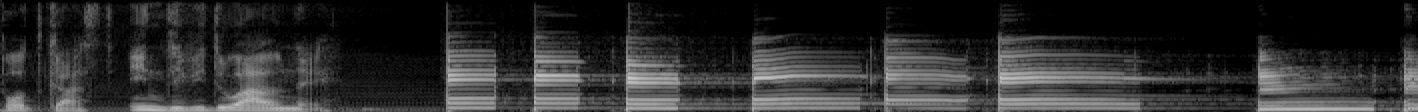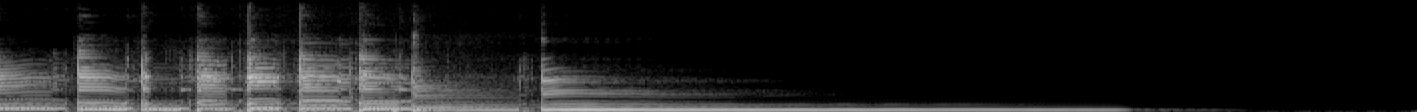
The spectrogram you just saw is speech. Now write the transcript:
podcast indywidualny.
